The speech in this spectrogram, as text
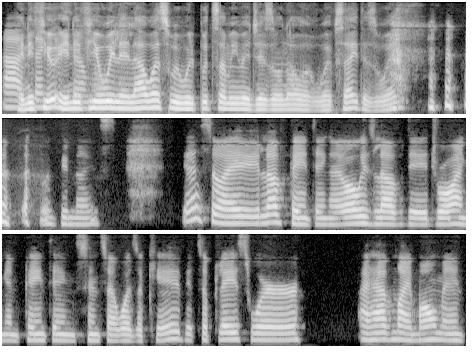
Ah, and if you, and so if you will allow us, we will put some images on our website as well. that would be nice. Yeah, so I love painting. I always loved the drawing and painting since I was a kid. It's a place where I have my moment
